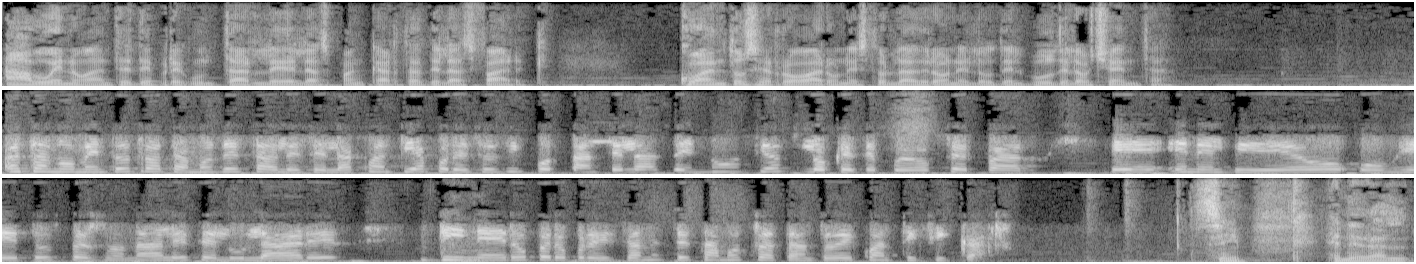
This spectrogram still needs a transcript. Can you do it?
Ah, bueno, antes de preguntarle de las pancartas de las FARC, ¿cuántos se robaron estos ladrones, los del bus del 80? Hasta el momento tratamos de establecer la cuantía, por eso es importante las denuncias, lo que se puede observar eh, en el video, objetos personales, celulares, dinero, pero precisamente estamos tratando de cuantificar. Sí, general,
